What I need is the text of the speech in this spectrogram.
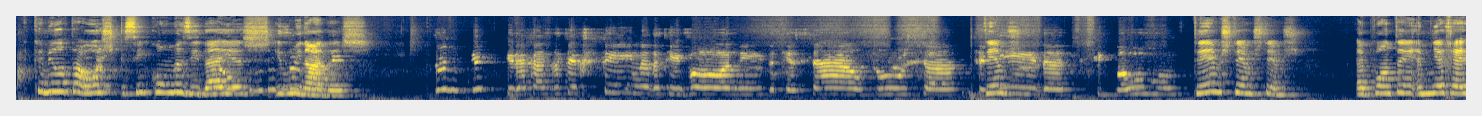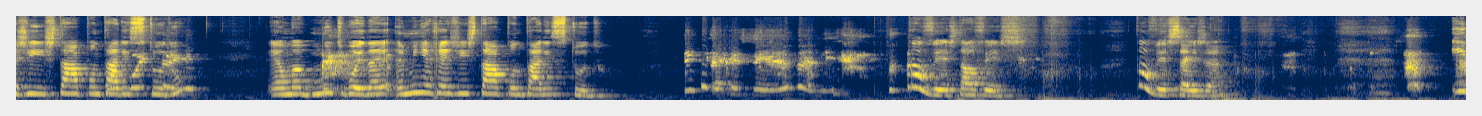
A Camila está hoje assim com umas ideias iluminadas. Ir à casa da tia Cristina, da tia Ivone, da tia São, Tuxa, tia Temos. Guida, Temos, temos, temos. Apontem, a minha Regi está a apontar Uma isso tudo. ideia. É uma muito boa ideia. A minha Regi está a apontar isso tudo. Talvez, talvez. Talvez seja. E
